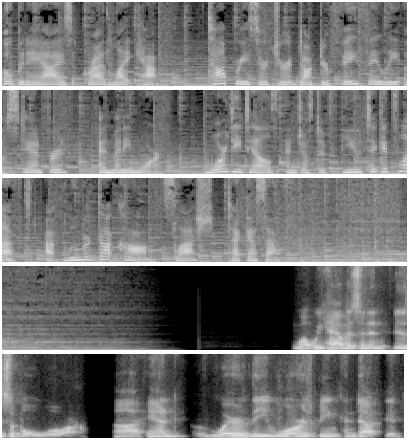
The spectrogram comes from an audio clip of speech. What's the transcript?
OpenAI's Brad Lightcap, top researcher Dr. Fei Fei Li of Stanford, and many more. More details and just a few tickets left at bloomberg.com slash techsf. What we have is an invisible war. Uh, and where the war is being conducted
